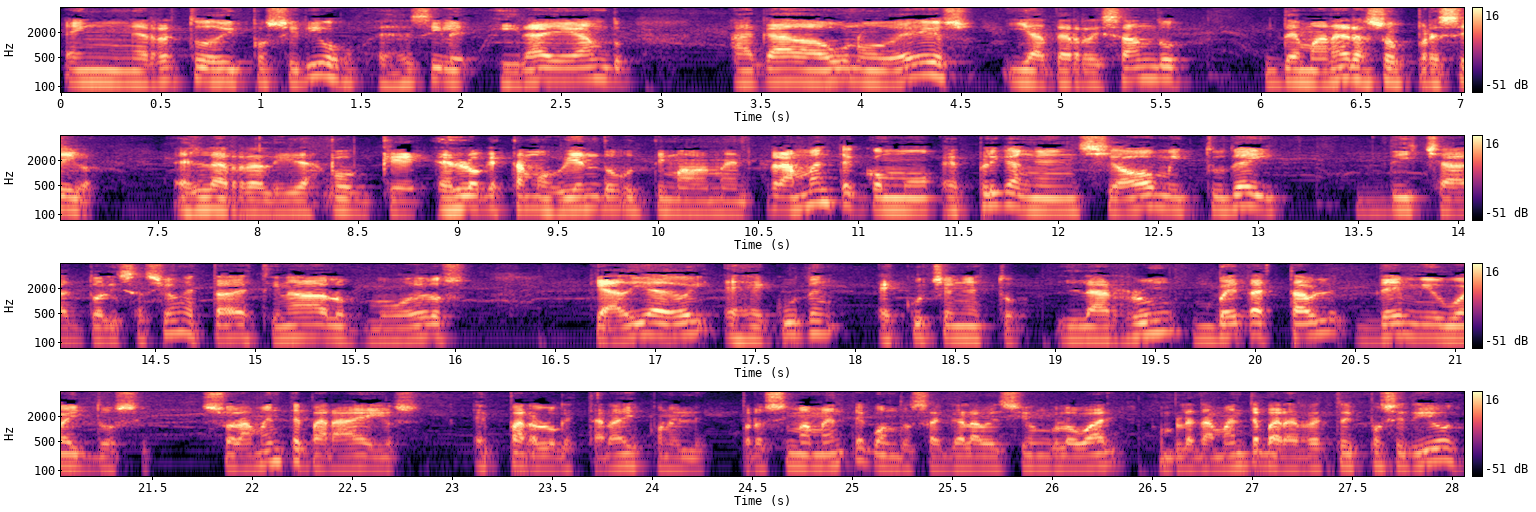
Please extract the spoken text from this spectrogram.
en el resto de dispositivos, es decir, irá llegando a cada uno de ellos y aterrizando de manera sorpresiva es la realidad, porque es lo que estamos viendo últimamente. Realmente, como explican en Xiaomi Today, dicha actualización está destinada a los modelos que a día de hoy ejecuten, escuchen esto, la run beta estable de MIUI 12, solamente para ellos. Es para lo que estará disponible. Próximamente, cuando salga la versión global completamente para el resto de dispositivos,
